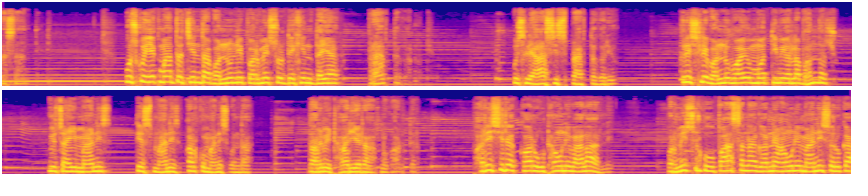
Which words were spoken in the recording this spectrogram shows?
र शान्ति थियो। उसको एकमात्र चिन्ता भन्नु नै परमेश्वरदेखि दया प्राप्त गर्नु थियो। उसले आशिष प्राप्त गर्यो। क्रिसले भन्नुभयो म तिमीहरूलाई भन्दछु। यो चाहिँ मानिस त्यस मानिस अर्को मानिसभन्दा धर्मी ठहरिएर आफ्नो घरतिर फरिसी र कर उठाउनेवालाहरूले परमेश्वरको उपासना गर्ने आउने मानिसहरूका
